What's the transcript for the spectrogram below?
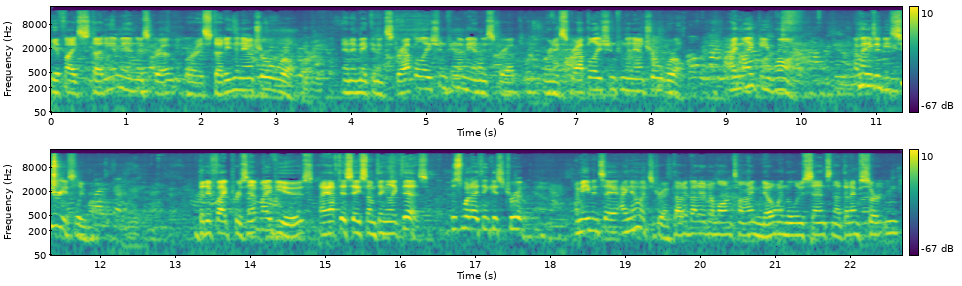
If I study a manuscript or I study the natural world and I make an extrapolation from the manuscript or an extrapolation from the natural world, I might be wrong. I might even be seriously wrong. But if I present my views, I have to say something like this This is what I think is true. I may even say, I know it's true. I've thought about it a long time. No, in the loose sense, not that I'm certain,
